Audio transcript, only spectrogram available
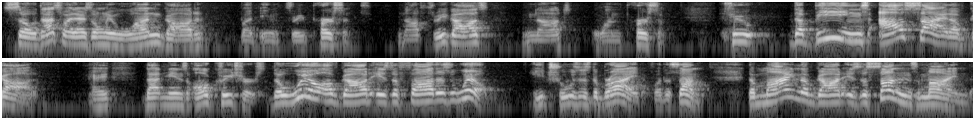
So that's why there's only one God, but in three persons. Not three gods, not one person. To the beings outside of God, okay, that means all creatures. The will of God is the Father's will. He chooses the bride for the Son. The mind of God is the Son's mind,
